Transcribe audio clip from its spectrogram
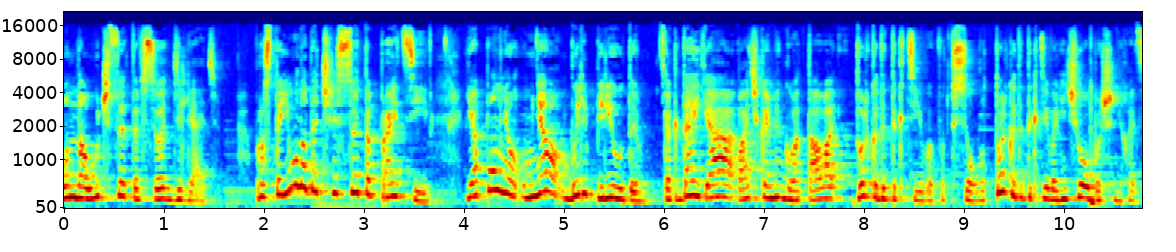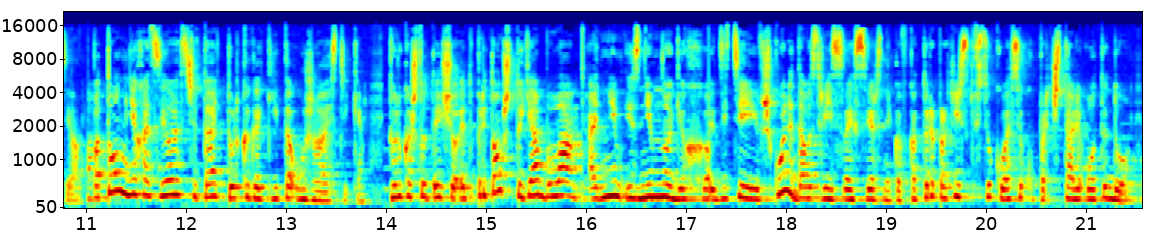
Он научится это все отделять. Просто ему надо через все это пройти. Я помню, у меня были периоды, когда я пачками глотала только детективы. Вот все, вот только детективы, ничего больше не хотела. А потом мне хотелось читать только какие-то ужастики, только что-то еще. Это при том, что я была одним из немногих детей в школе, да, вот среди своих сверстников, которые практически всю классику прочитали от и до.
